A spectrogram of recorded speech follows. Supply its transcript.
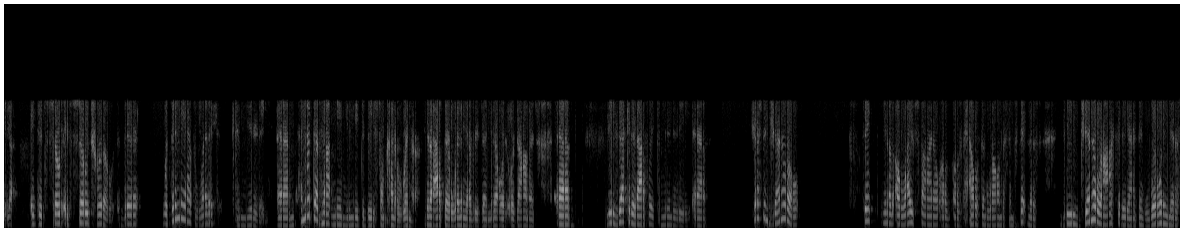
you know it, it's so it's so true. There within the athletic community, and and that does not mean you need to be some kind of winner, you know, out there winning everything, you know, or, or dominant. Uh, the executive athlete community, uh, just in general, fit you know a lifestyle of, of health and wellness and fitness. The generosity, I think, willingness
